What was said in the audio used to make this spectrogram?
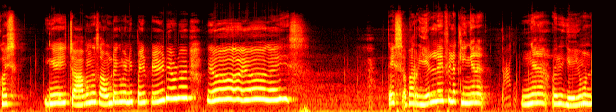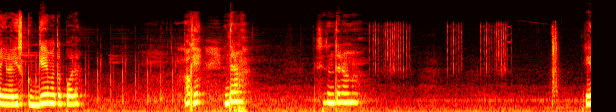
കോശ് ഇങ്ങനെ ഈ ചാവുന്ന സൗണ്ട് കേൾക്കുമ്പോൾ എനിക്ക് പേടിയാണ്. ഗൈസ് ഗൈസ് അപ്പോൾ റിയൽ ലൈഫിലൊക്കെ ഇങ്ങനെ ഇങ്ങനെ ഒരു ഗെയിം ഉണ്ടെങ്കിൽ ഈ സ്ക്വിഡ് ഗെയിമൊക്കെ പോലെ. ഓക്കെ എന്തിനാണ്? ഇതെന്തിനാണ്? Okay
